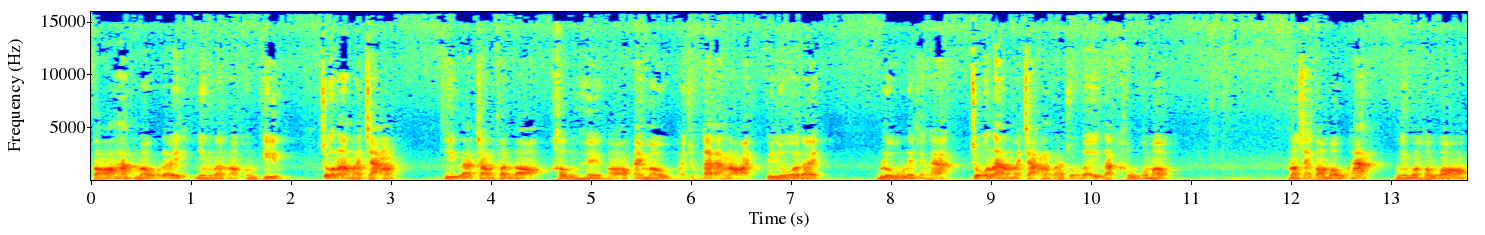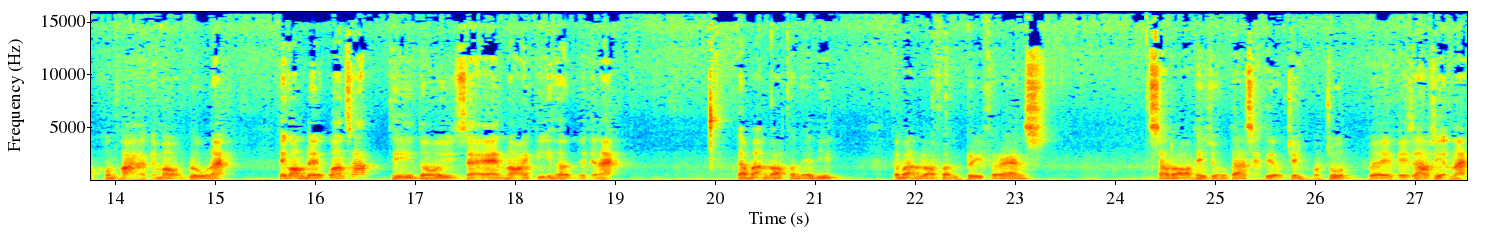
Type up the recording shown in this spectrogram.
có hạt màu đấy nhưng mà nó không kín. Chỗ nào mà trắng thì là trong phần đó không hề có cái màu mà chúng ta đang nói. Ví dụ ở đây blue này chẳng hạn. Chỗ nào mà trắng là chỗ đấy là không có màu. Nó sẽ có màu khác, nhưng mà không có, không phải là cái màu blue này. Thế còn để quan sát thì tôi sẽ nói kỹ hơn như thế này. Các bạn vào phần edit, các bạn vào phần preference. Sau đó thì chúng ta sẽ điều chỉnh một chút về cái giao diện này.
